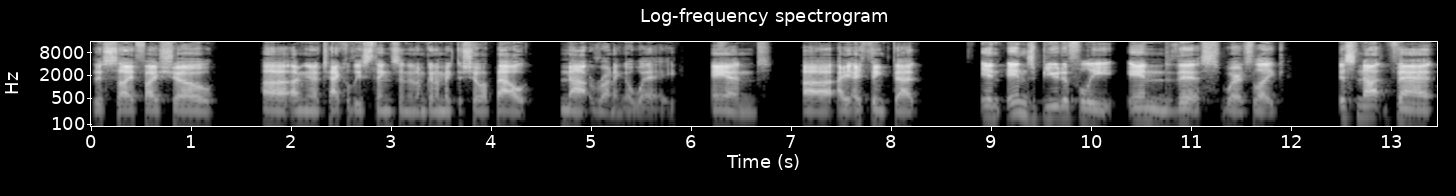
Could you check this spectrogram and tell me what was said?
this sci-fi show. Uh i'm going to tackle these things and then i'm going to make the show about not running away and uh i i think that it ends beautifully in this where it's like it's not that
